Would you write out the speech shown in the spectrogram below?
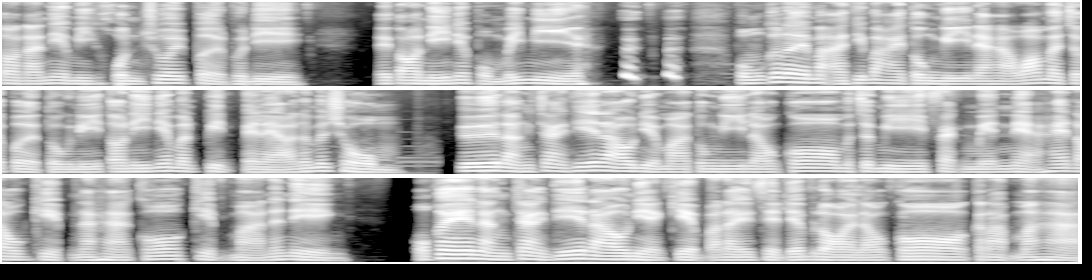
ตอนนั้นเนี่ยมีคนช่วยเปิดพอดี ในตอนนี้เนี่ยผมไม่มี ผมก็เลยมาอธิบายตรงนี้นะครับว่ามันจะเปิดตรงนี้ตอนนี้เนี่ยมันปิดไปแล้วท่านผู้ชม คือหลังจากที่เราเนี่ยมาตรงนี้แล้วก็มันจะมีแฟกเมนต์เนี่ยให้เราเก็บนะครับก็เก็บมานั่นเอง โอเค หลังจากที่เราเนี่ยเก็บอะไรเสร็จเรียบร้อย แล้วก็กลับมาหา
